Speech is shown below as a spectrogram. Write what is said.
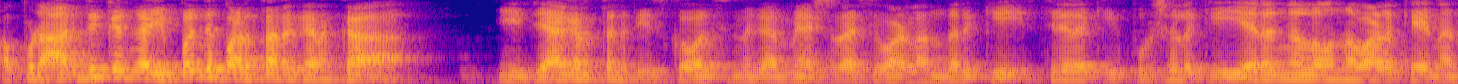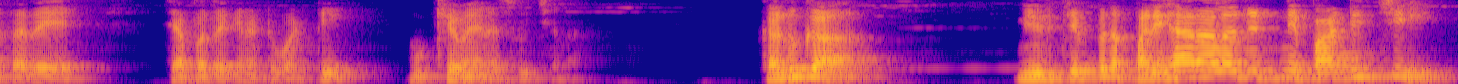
అప్పుడు ఆర్థికంగా ఇబ్బంది పడతారు కనుక ఈ జాగ్రత్తని తీసుకోవాల్సిందిగా మేషరాశి వాళ్ళందరికీ స్త్రీలకి పురుషులకి ఏ రంగంలో ఉన్న వాళ్ళకైనా సరే చెప్పదగినటువంటి ముఖ్యమైన సూచన. కనుక నేను చెప్పిన పరిహారాలన్నింటినీ పాటించి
